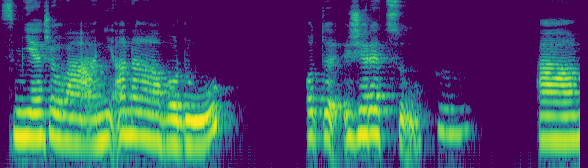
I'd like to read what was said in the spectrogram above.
směřování a návodů od žreců. Hmm. A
